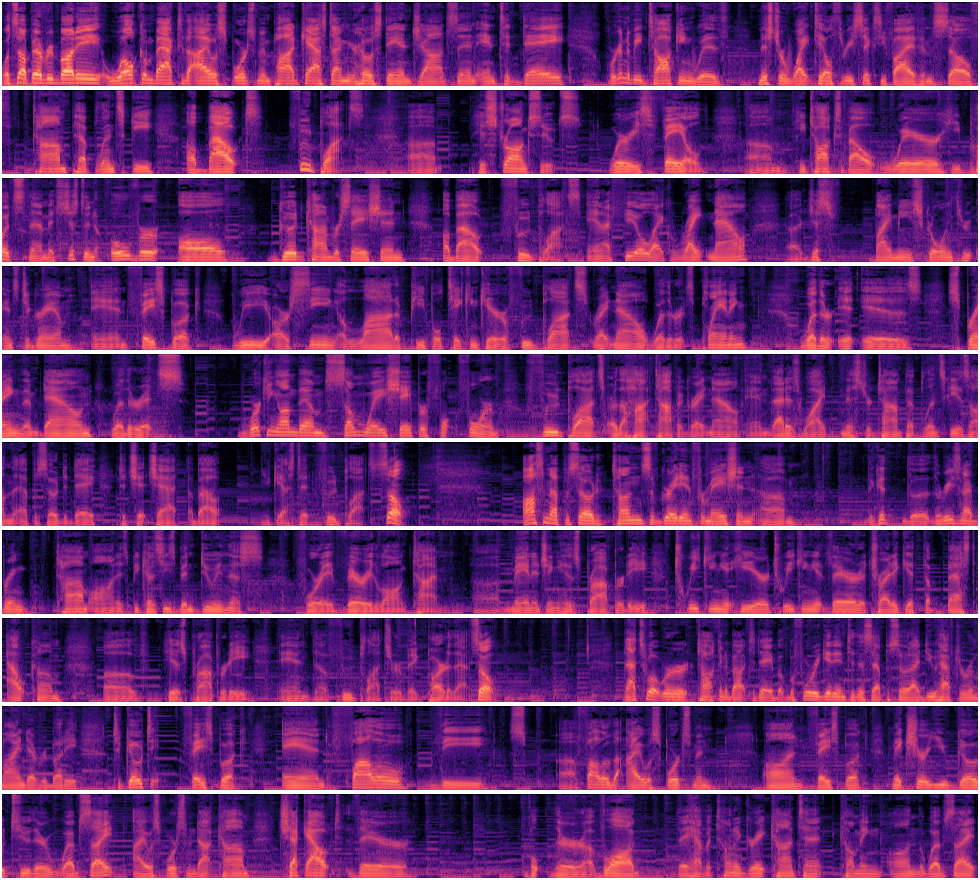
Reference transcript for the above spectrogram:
What's up, everybody? Welcome back to the Iowa Sportsman Podcast. I'm your host, Dan Johnson, and today we're going to be talking with Mr. Whitetail 365 himself, Tom Peplinski, about food plots, uh, his strong suits, where he's failed. Um, he talks about where he puts them. It's just an overall good conversation about food plots. And I feel like right now, uh, just by me scrolling through Instagram and Facebook, we are seeing a lot of people taking care of food plots right now, whether it's planting, whether it is spraying them down, whether it's working on them some way, shape, or fo- form. Food plots are the hot topic right now, and that is why Mr. Tom Peplinski is on the episode today to chit chat about, you guessed it, food plots. So, awesome episode, tons of great information. Um, the good the, the reason I bring Tom on is because he's been doing this for a very long time. Uh, managing his property, tweaking it here, tweaking it there to try to get the best outcome of his property, and uh, food plots are a big part of that. So, that's what we're talking about today. But before we get into this episode, I do have to remind everybody to go to Facebook and follow the uh, follow the Iowa Sportsman on Facebook. Make sure you go to their website, iowasportsman.com. Check out their their uh, vlog. They have a ton of great content coming on the website.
